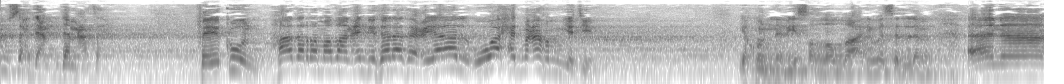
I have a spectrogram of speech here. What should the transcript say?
أمسح دمعته. فيكون هذا الرمضان عندي ثلاثة عيال وواحد معهم يتيم. يقول النبي صلى الله عليه وسلم أنا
